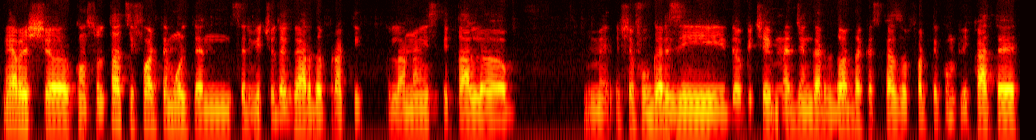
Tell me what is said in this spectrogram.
Iarăși uh, consultații foarte multe în serviciu de gardă, practic la noi în spital uh, șeful gărzii de obicei merge în gardă doar dacă sunt cazuri foarte complicate,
